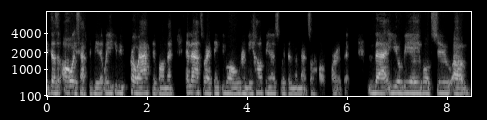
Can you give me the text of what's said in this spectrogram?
it doesn't always have to be that way. You can be proactive on that. And that's what I think you all are going to be helping us with in the mental health part of it, that you'll be able to, um,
